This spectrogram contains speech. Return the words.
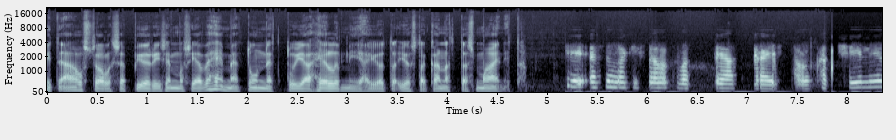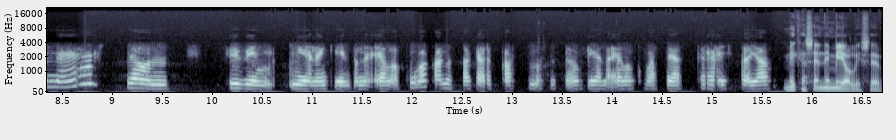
mitä Australiassa pyörii, semmoisia vähemmän tunnettuja helmiä, joita, joista kannattaisi mainita? esimerkiksi elokuvateattereista on Cachillionaire. Se on hyvin mielenkiintoinen elokuva. Kannattaa käydä katsomassa. Se on vielä elokuvateattereissa. Ja Mikä se nimi oli se?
